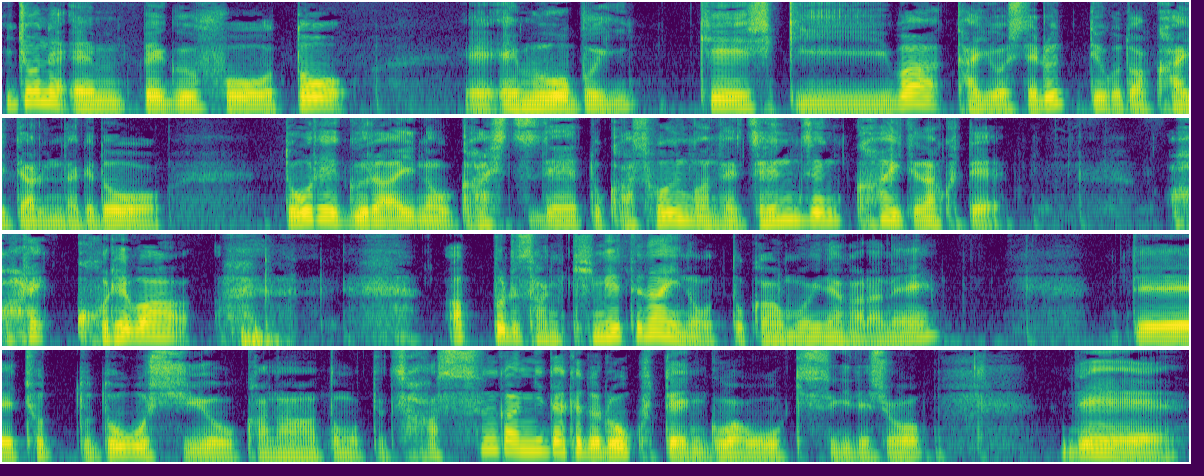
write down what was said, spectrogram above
一応ね、MPEG4 と、えー MOV 形式は対応してるっていうことは書いてあるんだけど、どれぐらいの画質でとかそういうのがね、全然書いてなくて、あれこれは、アップルさん決めてないのとか思いながらね。で、ちょっとどうしようかなと思って、さすがにだけど6.5は大きすぎでしょで、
